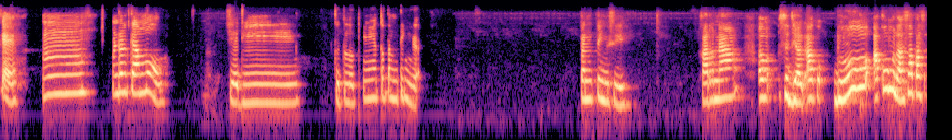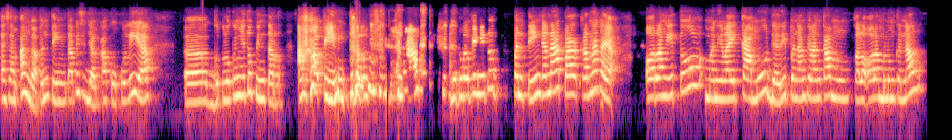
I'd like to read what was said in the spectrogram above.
okay. Menurut kamu jadi good looking itu penting nggak? Penting sih. Karena uh, sejak aku dulu aku ngerasa pas SMA nggak penting, tapi sejak aku kuliah uh, good looking itu pinter. Ah, pinter. good looking itu penting. Kenapa? Karena kayak orang itu menilai kamu dari penampilan kamu. Kalau orang belum kenal,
